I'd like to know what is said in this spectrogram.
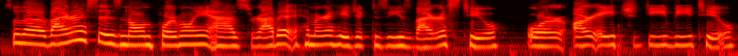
So, the virus is known formally as Rabbit Hemorrhagic Disease Virus 2, or RHDV2,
